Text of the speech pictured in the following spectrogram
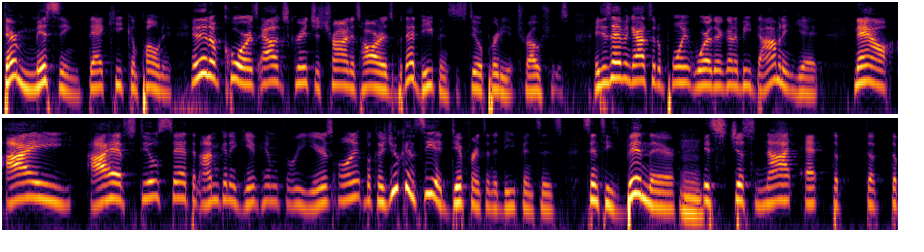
They're missing that key component. And then of course Alex Grinch is trying his hardest, but that defense is still pretty atrocious. They just haven't got to the point where they're going to be dominant yet. Now, I I have still said that I'm going to give him 3 years on it because you can see a difference in the defenses since he's been there. Mm. It's just not at the the, the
